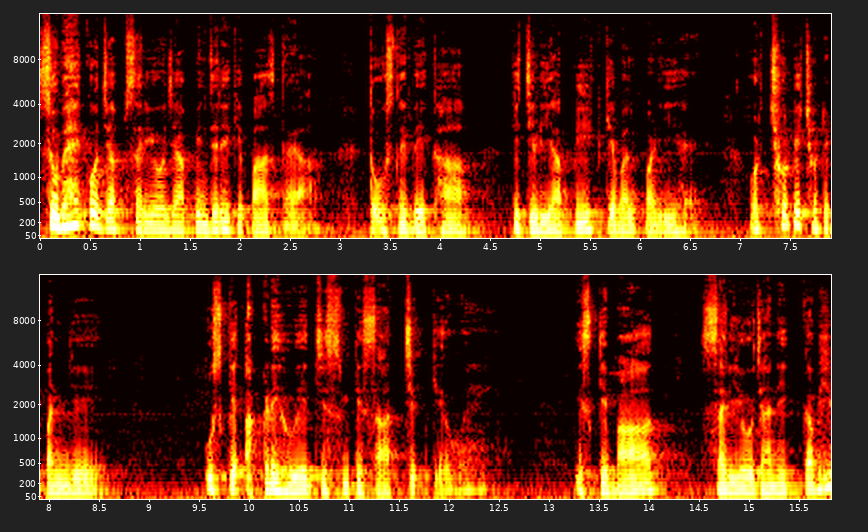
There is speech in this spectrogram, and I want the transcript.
सुबह को जब सरयोजा पिंजरे के पास गया तो उसने देखा कि चिड़िया पीठ के बल पड़ी है और छोटे छोटे पंजे उसके अकड़े हुए जिस्म के साथ चिपके हुए हैं। इसके बाद सरयोजा ने कभी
